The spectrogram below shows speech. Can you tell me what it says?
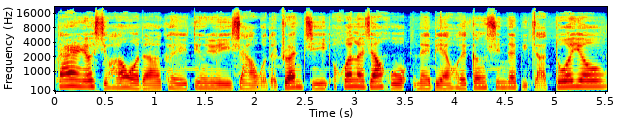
当然有喜欢我的可以订阅一下我的专辑《欢乐江湖》，那边会更新的比较多哟。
